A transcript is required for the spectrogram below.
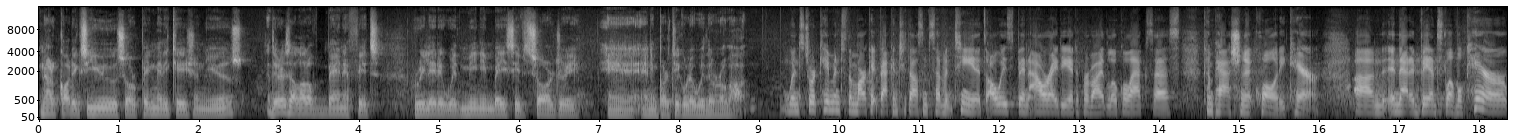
narcotics use, or pain medication use. There is a lot of benefits related with mean invasive surgery eh, and in particular with the robot. When Steward came into the market back in 2017, it's always been our idea to provide local access, compassionate, quality care. Um, in that advanced level care,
